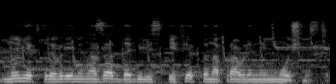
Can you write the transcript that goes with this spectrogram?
но некоторое время назад добились эффекта направленной мощности.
